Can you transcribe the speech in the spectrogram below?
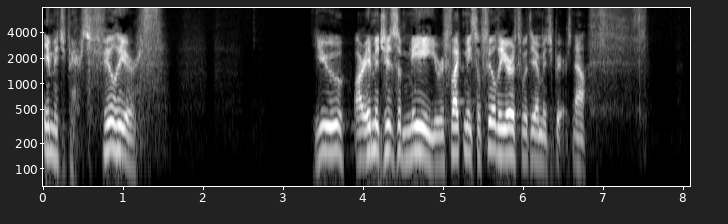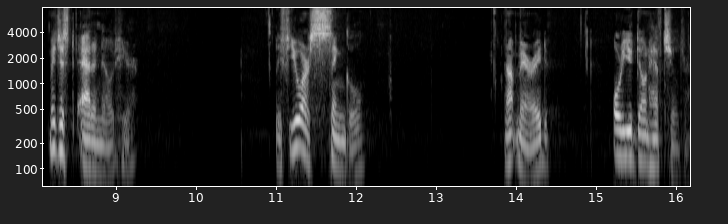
Image bearers, fill the earth. You are images of me. You reflect me, so fill the earth with your image bearers. Now, let me just add a note here. If you are single, not married, or you don't have children,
